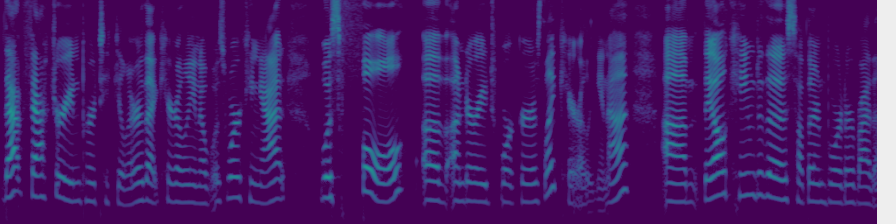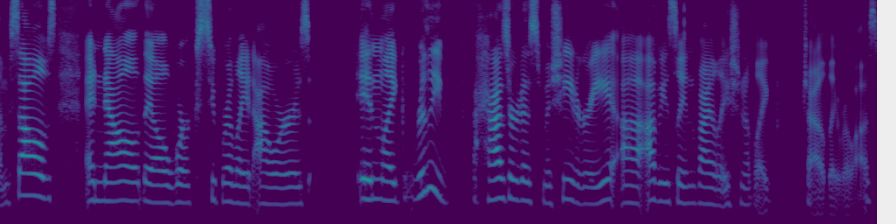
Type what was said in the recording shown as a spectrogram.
that factory in particular that Carolina was working at was full of underage workers like Carolina. Um, they all came to the southern border by themselves, and now they all work super late hours in like really hazardous machinery, uh, obviously in violation of like child labor laws.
